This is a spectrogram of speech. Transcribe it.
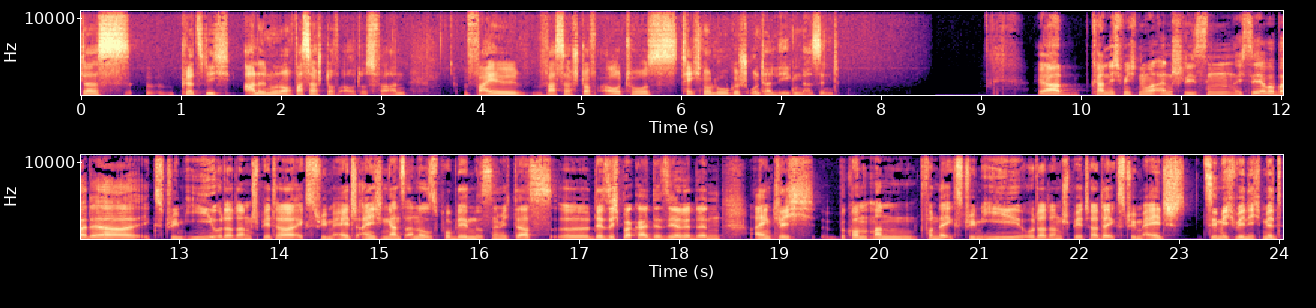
dass plötzlich alle nur noch Wasserstoffautos fahren, weil Wasserstoffautos technologisch unterlegener sind. Ja, kann ich mich nur anschließen. Ich sehe aber bei der Extreme E oder dann später Extreme Age eigentlich ein ganz anderes Problem. Das ist nämlich das äh, der Sichtbarkeit der Serie. Denn eigentlich bekommt man von der Extreme E oder dann später der Extreme Age ziemlich wenig mit.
